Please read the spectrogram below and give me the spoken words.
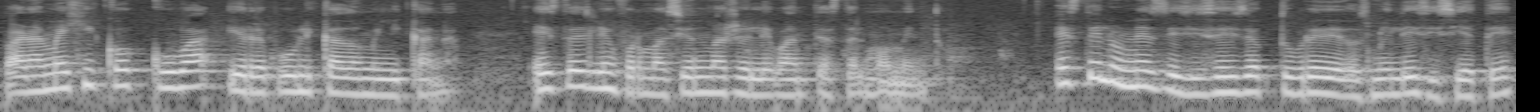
para México, Cuba y República Dominicana. Esta es la información más relevante hasta el momento. Este lunes 16 de octubre de 2017,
